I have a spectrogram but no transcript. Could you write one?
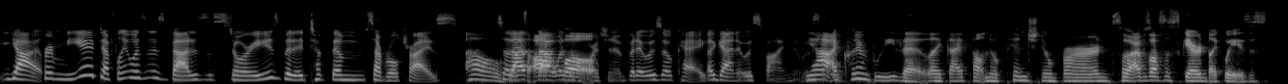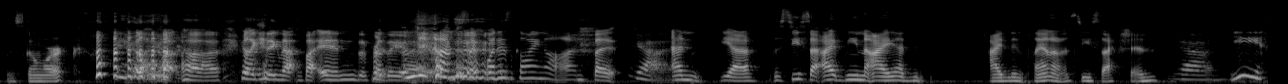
yeah, for me it definitely wasn't as bad as the stories, but it took them several tries. Oh, so that's that that was unfortunate, but it was okay. Again, it was fine. It was Yeah, I couldn't believe it. Like I felt no pinch, no burn. So I was also scared. Like, wait, is this, this gonna work? you're like uh, you're like hitting that button for the uh, I'm just like, what is going on? But Yeah. and yeah, the C section. I mean, I had, I didn't plan on a C section. yeah. Yee.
